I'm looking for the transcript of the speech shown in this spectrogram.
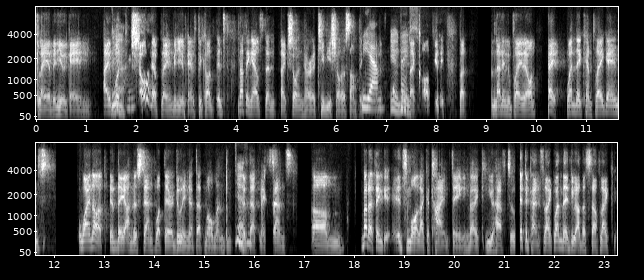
play a video game i Yeah. would show her playing video games because it's nothing else than like showing her a tv show or something Yeah. Yeah, it Nice. is. like call of duty but letting them play their own hey when they can play games why not if they understand what they're doing at that moment Yeah. if that makes sense um but i think it's more like a time thing like you have to it depends like when they do other stuff like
